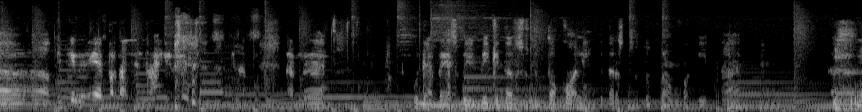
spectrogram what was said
Eh, mungkin ini pertanyaan terakhir. Karena udah PSBB kita harus tutup toko nih. Kita harus tutup toko kita. Eh,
